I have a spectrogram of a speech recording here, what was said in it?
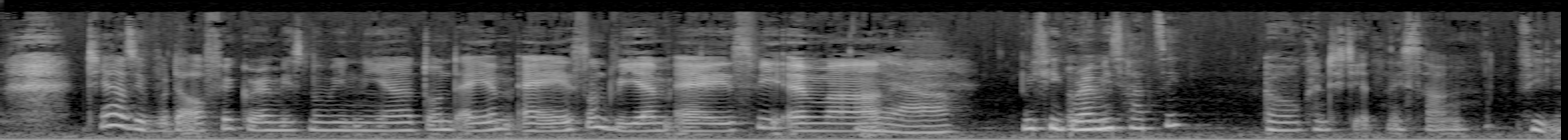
Tja, sie wurde auch für Grammys nominiert und AMAs und VMAs, wie immer. Ja. Wie viele Grammys hat sie? Oh, könnte ich dir jetzt nicht sagen. Viele.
